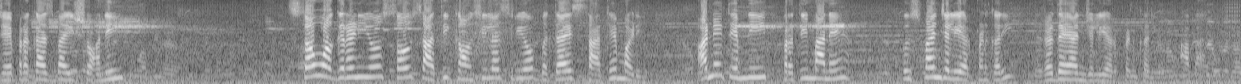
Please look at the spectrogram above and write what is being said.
જયપ્રકાશભાઈ સોની, સૌ અગ્રણીઓ, સૌ સાથી કાઉન્સિલરશ્રીઓ બધાએ સાથે મળી અને તેમની પ્રતિમાને પુષ્પાંજલિ અર્પણ કરી, હૃદયાંજલિ અર્પણ કરી આભાર.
